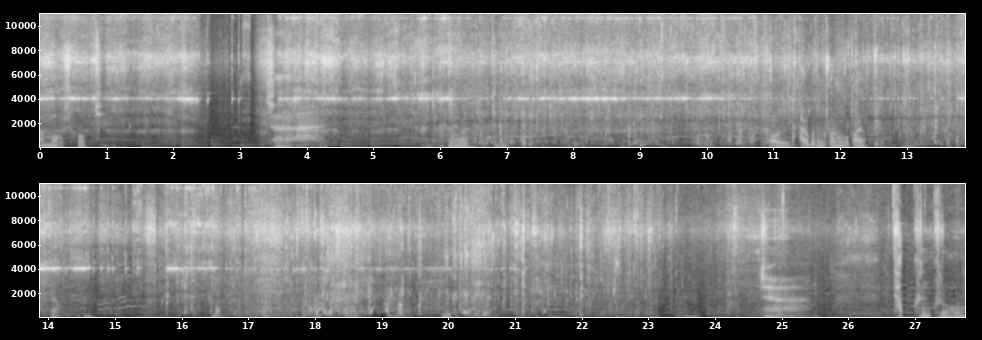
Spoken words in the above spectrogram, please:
안 먹을 수가 없지. 자, 어, 어이, 발버둥 쳐는 거 봐요. 크랭크로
